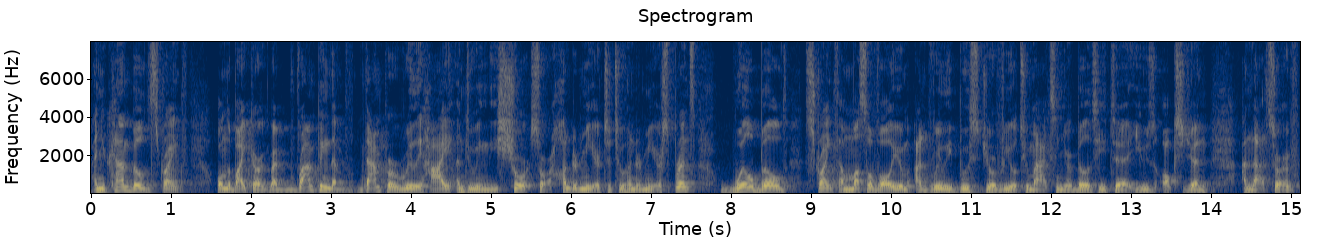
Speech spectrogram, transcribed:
and you can build strength on the bike erg by ramping the damper really high and doing these short sort of 100 meter to 200 meter sprints will build strength and muscle volume and really boost your VO2 max and your ability to use oxygen and that sort of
